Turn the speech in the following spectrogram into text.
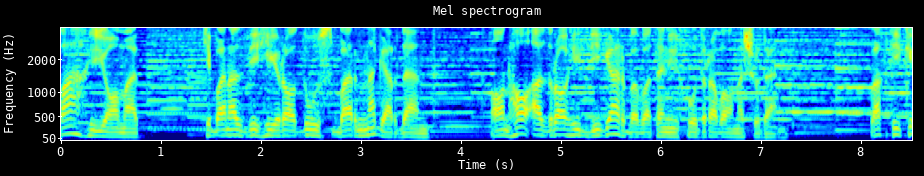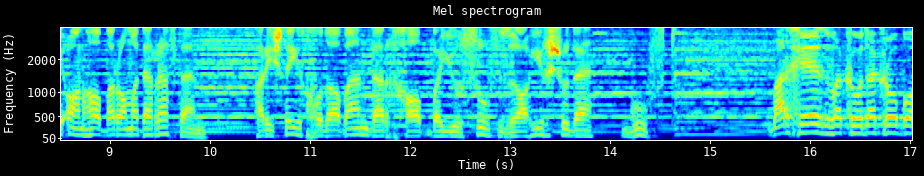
ваҳй омад ки ба назди ҳиродус барнагарданд онҳо аз роҳи дигар ба ватани худ равона шуданд вақте ки онҳо баромада рафтанд фариштаи худованд дар хоб ба юсуф зоҳир шуда гуфт бархез ва кӯдакро бо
